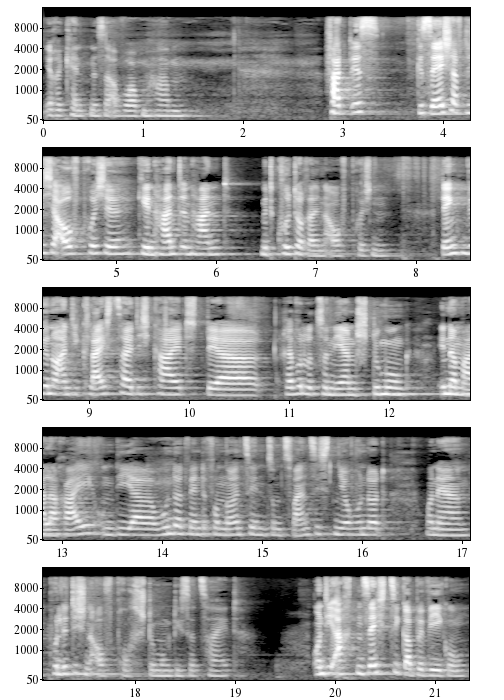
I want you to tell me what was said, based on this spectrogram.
ihre Kenntnisse erworben haben. Fakt ist, gesellschaftliche Aufbrüche gehen Hand in Hand mit kulturellen Aufbrüchen. Denken wir nur an die Gleichzeitigkeit der revolutionären Stimmung in der Malerei um die Jahrhundertwende vom 19. zum 20. Jahrhundert und der politischen Aufbruchsstimmung dieser Zeit. Und die 68er-Bewegung,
